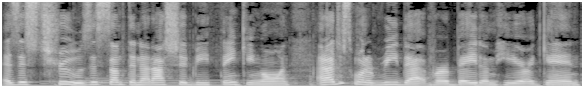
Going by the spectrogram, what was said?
Is this true? Is this something that I should be thinking on? And I just want to read that verbatim here again.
